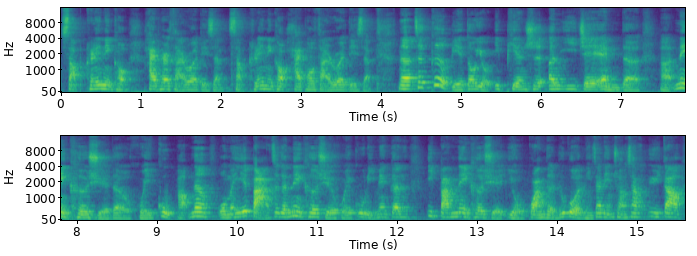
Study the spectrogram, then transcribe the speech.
，subclinical hyperthyroidism，subclinical hypothyroidism，那这个别都有一篇是 NEJM 的啊内科学的回顾。好，那我们也把这个内科学回顾里面跟一般内科学有关的，如果你在临床上遇到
